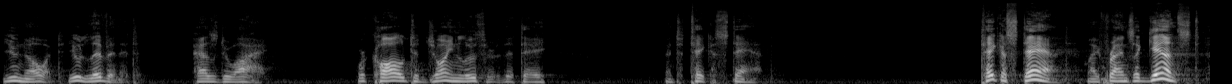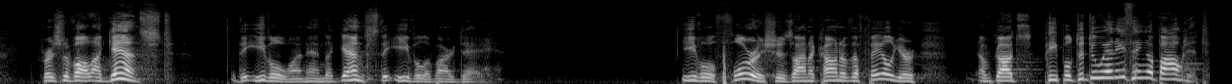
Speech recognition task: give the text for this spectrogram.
You know it. You live in it, as do I. We're called to join Luther that day and to take a stand. Take a stand, my friends, against, first of all, against the evil one and against the evil of our day. Evil flourishes on account of the failure of God's people to do anything about it.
